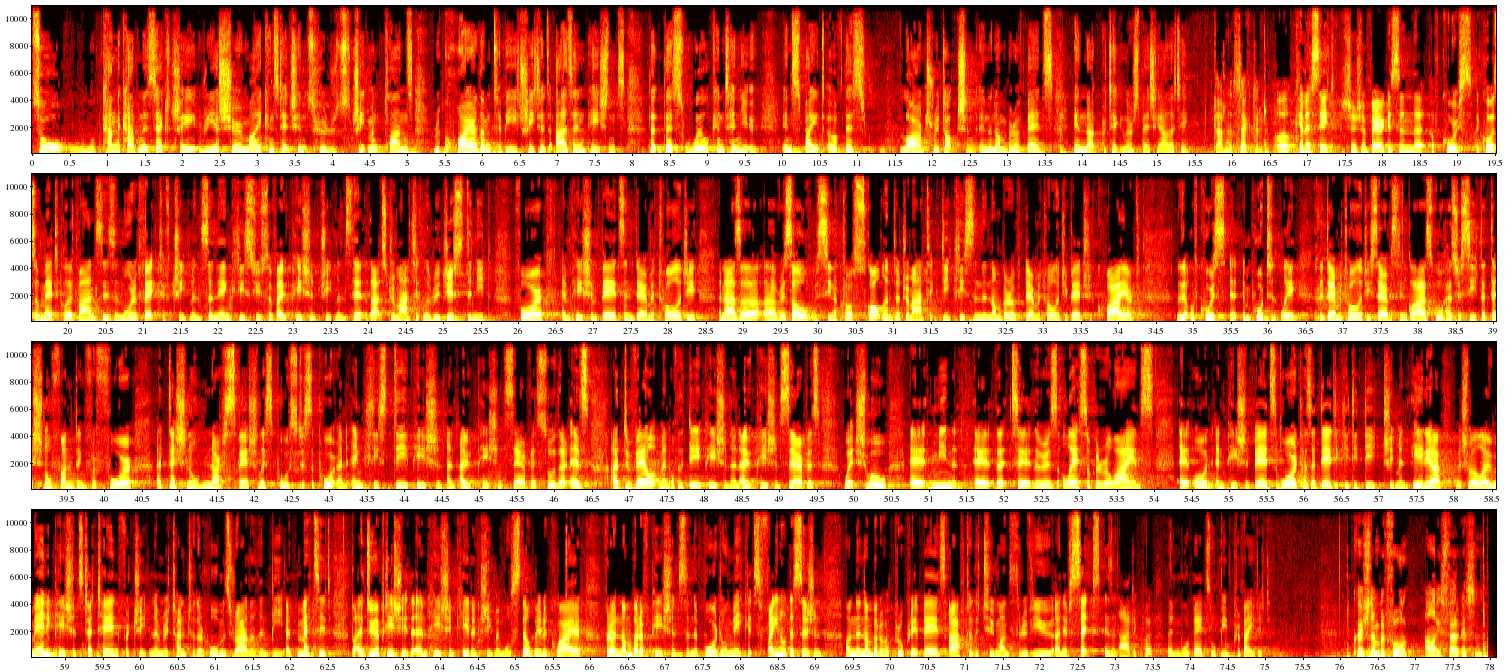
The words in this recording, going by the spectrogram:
So can the Cabinet Secretary reassure my constituents whose treatment plans require them to be treated as inpatients that this will continue in spite of this large reduction in the number of beds in that particular speciality? Cabinet Secretary. Well, can I say to Patricia Ferguson that, of course, because of medical advances and more effective treatments and the increased use of outpatient treatments, that, that's dramatically reduced the need for inpatient beds in dermatology. And as a, a result, we've seen across Scotland a dramatic decrease in the number of dermatology beds required Of course, uh, importantly, the dermatology service in Glasgow has received additional funding for four additional nurse specialist posts to support an increased day patient and outpatient service. So there is a development of the day patient and outpatient service, which will uh, mean uh, that uh, there is less of a reliance uh, on inpatient beds. The ward has a dedicated day treatment area, which will allow many patients to attend for treatment and return to their homes rather than be admitted. But I do appreciate that inpatient care and treatment treatment will still be required for a number of patients and the board will make its final decision on the number of appropriate beds after the two-month review. And if six isn't adequate, then more beds will be provided. Question number four, Alex Ferguson.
